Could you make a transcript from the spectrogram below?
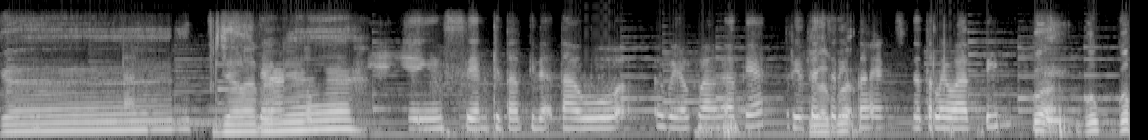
god, perjalanannya. yang kita tidak tahu banyak banget ya cerita-cerita yang sudah terlewati. Gue gue gue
